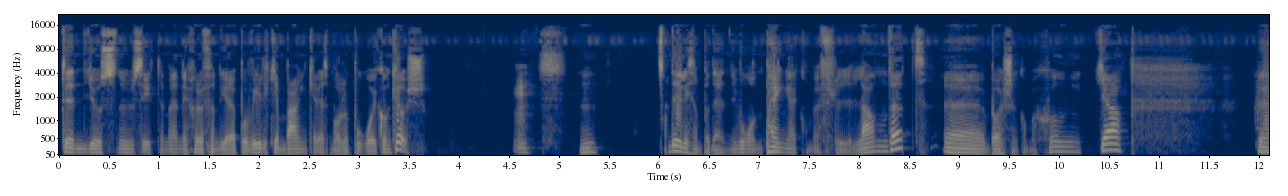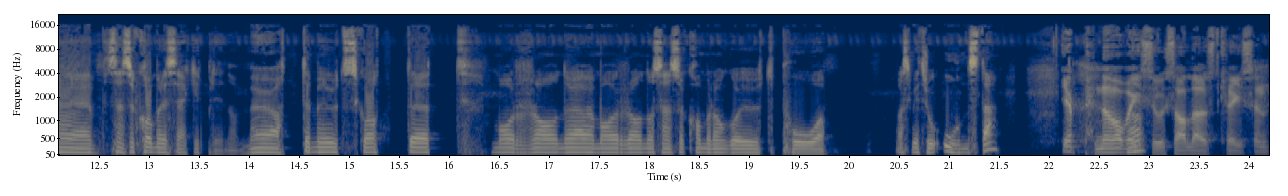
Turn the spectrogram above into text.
den just nu sitter människor och funderar på vilken bank är det som håller på att gå i konkurs. Mm. Mm. Det är liksom på den nivån. Pengar kommer fly landet, eh, börsen kommer sjunka. Eh, sen så kommer det säkert bli något möte med utskottet. Morgon och övermorgon och sen så kommer de gå ut på, vad ska vi tro, onsdag. Japp, nu har vi Ja. sossar löst krisen.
